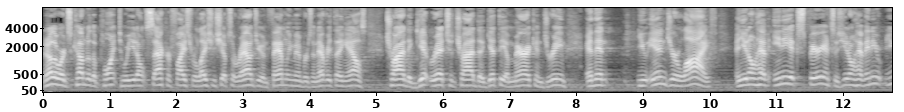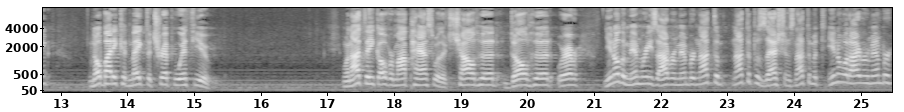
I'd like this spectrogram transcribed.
In other words, come to the point to where you don't sacrifice relationships around you and family members and everything else trying to get rich and trying to get the American dream and then you end your life and you don't have any experiences. You don't have any you, nobody could make the trip with you. When I think over my past, whether it's childhood, adulthood, wherever, you know the memories I remember, not the, not the possessions, not the, you know what I remember?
